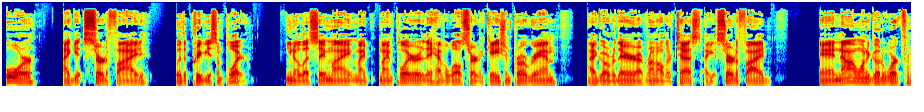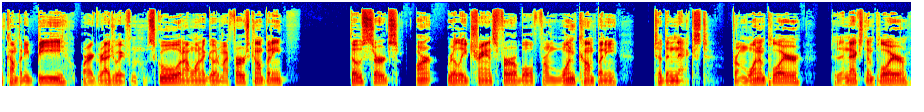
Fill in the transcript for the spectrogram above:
or I get certified with a previous employer. You know, let's say my my my employer they have a weld certification program. I go over there, I run all their tests, I get certified and now I want to go to work from company B or I graduate from school and I want to go to my first company, those certs aren't really transferable from one company to the next, from one employer to the next employer.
